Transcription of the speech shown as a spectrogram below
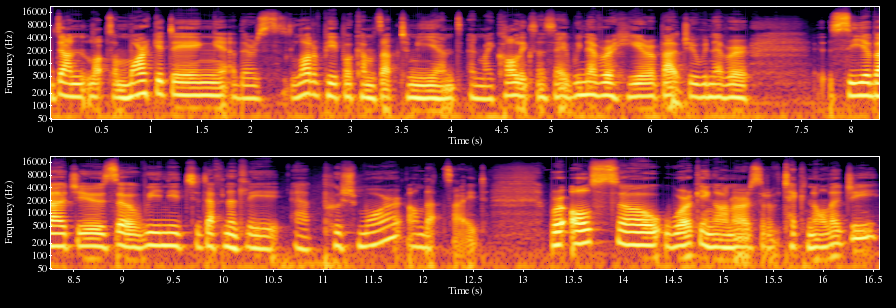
done lots of marketing. There's a lot of people comes up to me and, and my colleagues and say, we never hear about you. We never see about you. So we need to definitely uh, push more on that side. We're also working on our sort of technology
